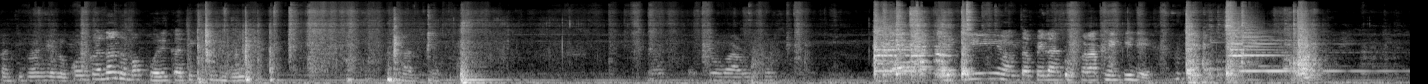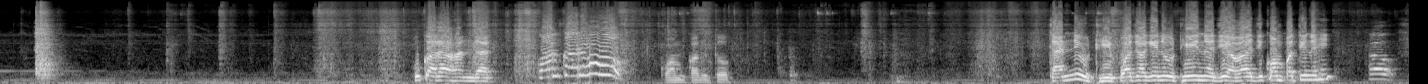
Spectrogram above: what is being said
કતી પર વહેલું કોમ કરી દો ને તો બપોરે કતી કીધું વાળું તો ઈ આમ તો પેલા છોકરા ફેંકી દે શું કરે અંદર કોમ કરું કોમ કરું તો ચાંદની ઉઠી પાંચ વાગે ને ઉઠી ને હજી હવે હજી કોમ પત્યું નહીં હવ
